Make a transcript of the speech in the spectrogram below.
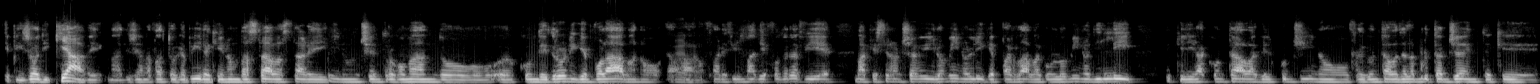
episodi chiave, ma ci hanno fatto capire che non bastava stare in un centro comando eh, con dei droni che volavano a, a, eh, fare filmati e fotografie, ma che se non c'avevi l'omino lì che parlava con l'omino di lì e che gli raccontava che il cugino frequentava della brutta gente, che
